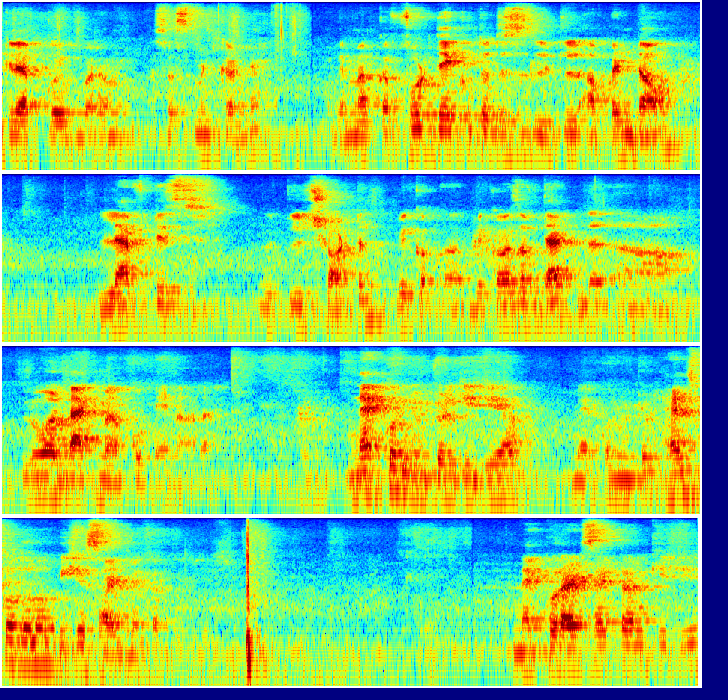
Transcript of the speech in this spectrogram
के लिए आपको एक बार हम असेसमेंट कर लें अगर मैं आपका फुट देखूँ तो this is little up and down left is little shorten because of that lower back में आपको पेन आ रहा है. नेक को न्यूट्रल कीजिए आप. नेक को न्यूट्रल हैंड्स को दोनों पीछे साइड में कर दीजिए. नेक को राइट साइड टर्न कीजिए.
